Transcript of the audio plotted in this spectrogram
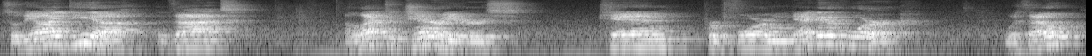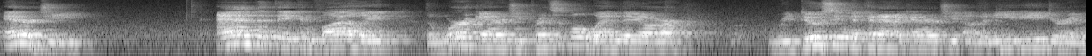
So the idea that electric generators can perform negative work without energy and that they can violate the work energy principle when they are reducing the kinetic energy of an EV during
